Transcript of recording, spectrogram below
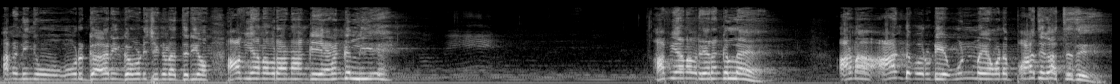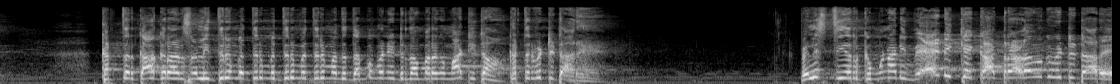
ஆனா நீங்க ஒரு காரியம் கவனிச்சீங்கன்னா தெரியும் ஆவியானவரா அங்க இறங்கலையே. ஆவியானவர் இறங்கல. ஆனா ஆண்டவருடைய உண்மை அவனை பாதுகாத்தது. கர்த்தர் காக்குறாரு சொல்லி திரும்ப திரும்ப திரும்ப திரும்ப அந்த தப்பு பண்ணிட்டு இருந்தான் பாருங்க மாட்டிட்டான். கர்த்தர் விட்டுட்டாரு. பெலிஸ்தியருக்கு முன்னாடி வேடிக்கை காட்டுற அளவுக்கு விட்டுட்டாரு.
